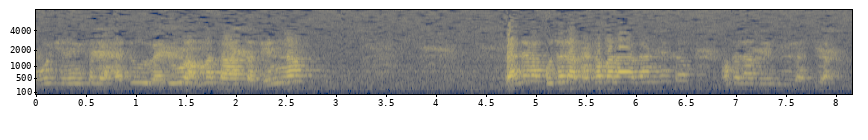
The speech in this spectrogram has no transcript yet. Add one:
පෝෂණය කළ හැදූ වැඩූ අම්මා තාත්තා දෙන්න වැඳලා කුදලා රැක බලා ගන්න එක හොඳ ළමයිගේ ගතියක්.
